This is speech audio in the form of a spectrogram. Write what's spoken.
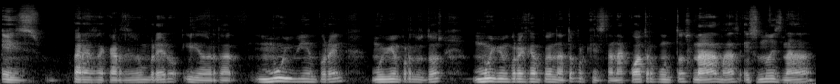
es para sacarse el sombrero y de verdad muy bien por él, muy bien por los dos, muy bien por el campeonato porque están a 4 puntos, nada más, eso no es nada.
